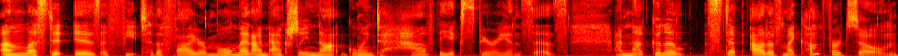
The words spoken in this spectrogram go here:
unless it is a feet to the fire moment, I'm actually not going to have the experiences. I'm not going to step out of my comfort zone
